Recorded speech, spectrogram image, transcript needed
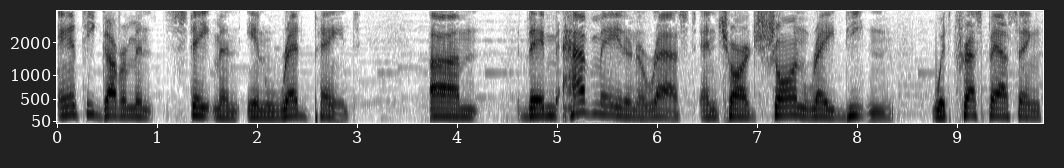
anti government statement in red paint. Um, they have made an arrest and charged Sean Ray Deaton with trespassing,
